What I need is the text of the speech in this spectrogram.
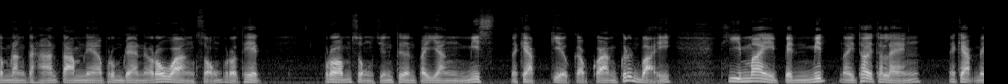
กำลังทหารตามแนวพรมแดนระหว่าง 2 ประเทศ พร้อมส่งเสียงเตือนไปยังมิสนะครับเกี่ยวกับความเคลื่อนไหวที่ไม่เป็นมิตรในถ้อยแถลงนะครับใน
